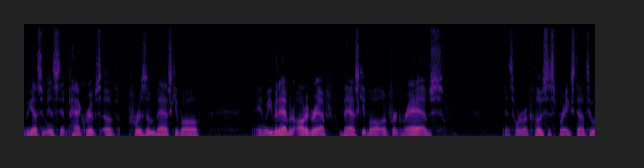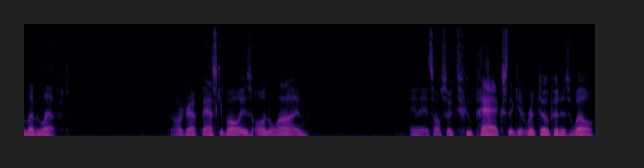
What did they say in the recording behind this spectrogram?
We got some instant pack rips of Prism Basketball. And we even have an autographed basketball up for grabs. And it's one of our closest breaks, down to 11 left. An autographed basketball is on the line. And it's also two packs that get ripped open as well.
